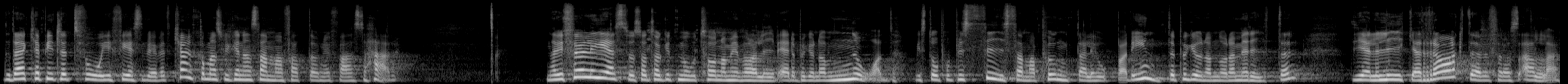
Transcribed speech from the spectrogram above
Det där kapitlet 2 i Efesierbrevet kanske man skulle kunna sammanfatta ungefär så här. När vi följer Jesus och har tagit emot honom i våra liv är det på grund av nåd. Vi står på precis samma punkt allihopa. Det är inte på grund av några meriter. Det gäller lika rakt över för oss alla.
